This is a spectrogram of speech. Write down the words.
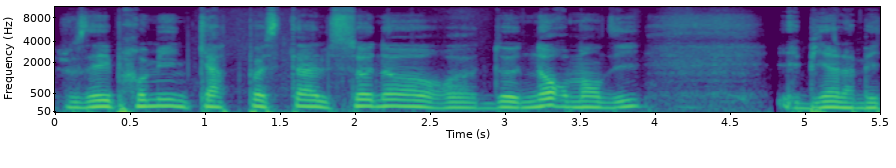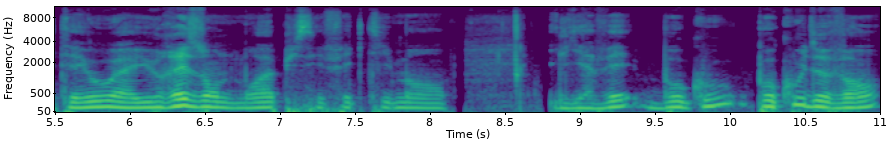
je vous avais promis une carte postale sonore de Normandie eh bien la météo a eu raison de moi, puisqu'effectivement, il y avait beaucoup, beaucoup de vent,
